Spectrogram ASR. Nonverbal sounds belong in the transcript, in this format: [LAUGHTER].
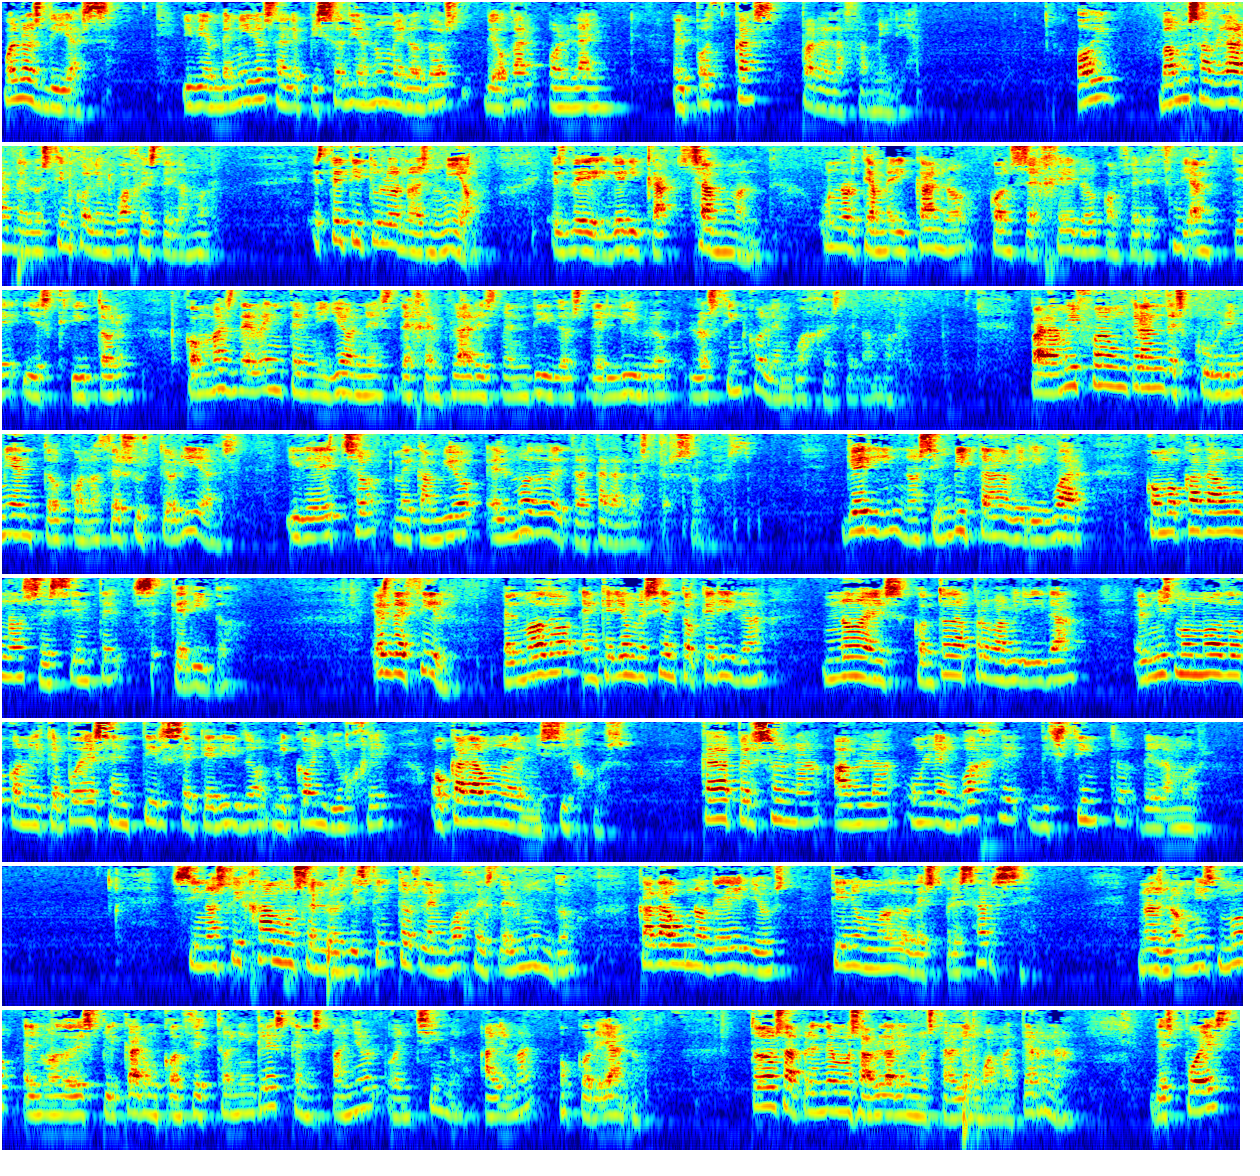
Buenos días y bienvenidos al episodio número 2 de Hogar Online, el podcast para la familia. Hoy vamos a hablar de los cinco lenguajes del amor. Este título no es mío, es de Gary Chapman, un norteamericano, consejero, conferenciante y escritor con más de 20 millones de ejemplares vendidos del libro Los cinco lenguajes del amor. Para mí fue un gran descubrimiento conocer sus teorías y de hecho me cambió el modo de tratar a las personas. Gary nos invita a averiguar cómo cada uno se siente querido. Es decir, el modo en que yo me siento querida no es, con toda probabilidad, el mismo modo con el que puede sentirse querido mi cónyuge o cada uno de mis hijos. Cada persona habla un lenguaje distinto del amor. Si nos fijamos en los distintos lenguajes del mundo, cada uno de ellos tiene un modo de expresarse. No es lo mismo el modo de explicar un concepto en inglés que en español o en chino, alemán o coreano. Todos aprendemos a hablar en nuestra lengua materna. Después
